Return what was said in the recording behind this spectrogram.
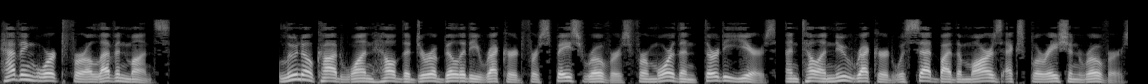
Having worked for 11 months, Lunokhod 1 held the durability record for space rovers for more than 30 years, until a new record was set by the Mars exploration rovers.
